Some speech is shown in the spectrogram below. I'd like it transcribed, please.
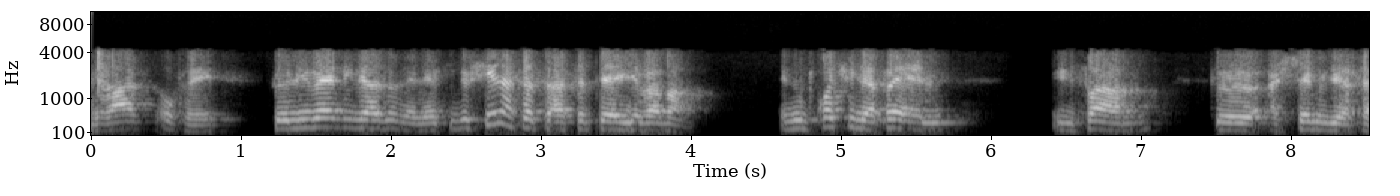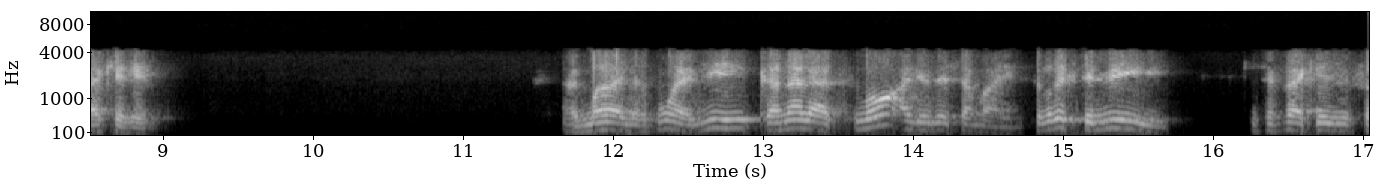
grâce au fait que lui-même, il a donné les Kiddushin à cette, à cette Yevama. Et nous, pourquoi tu l'appelles une femme que Hachem lui a fait acquérir Agmara, elle répond, elle dit, Kanal Atzmo C'est vrai que c'est lui qui s'est fait acquérir ce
